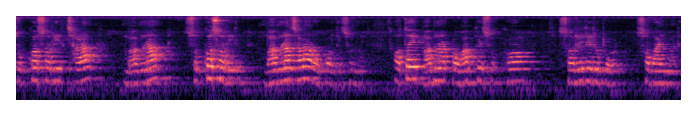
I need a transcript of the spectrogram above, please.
সূক্ষ্ম শরীর ছাড়া ভাবনা, সূক্ষ্ম শরীর ভাবনা ছাড়া আর অপর কিছু নয়। অতএব ভাবনার প্রভাবকে সূক্ষ্ম শরীরের উপর সবাই মানে।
